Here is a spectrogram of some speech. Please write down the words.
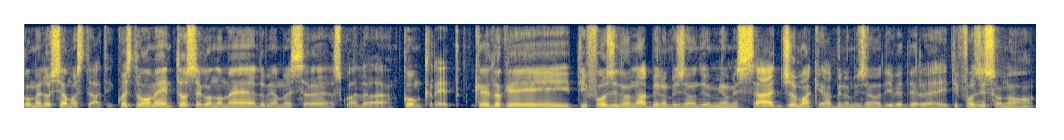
come lo siamo stati. In questo momento secondo me dobbiamo essere una squadra concreta. Credo che i tifosi non abbiano bisogno di un mio messaggio, ma che abbiano bisogno di vedere, i tifosi sono,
